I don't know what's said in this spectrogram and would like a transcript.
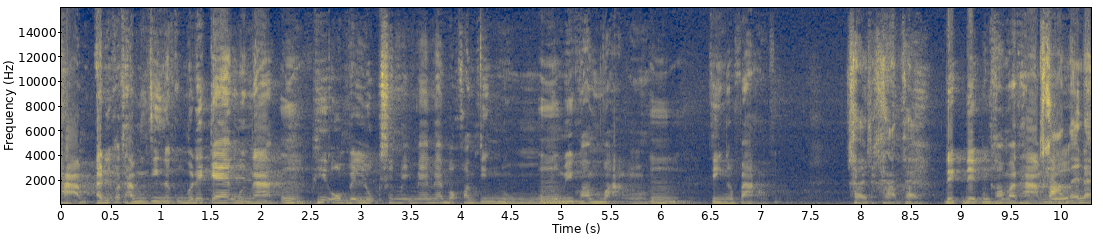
ถาม อันนี้ก็ถามจริงๆนะกูไม่ได้แกล้งมึงนะอืมพี่โอมเป็นลุกใช่ไหมแม่แม่บอกความจริงหนูหนูมีความหวังอืมจริงหรือเปล่า ใครถามใคร เด็กๆมันเข้ามาถามถามเยอะไหนไหน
